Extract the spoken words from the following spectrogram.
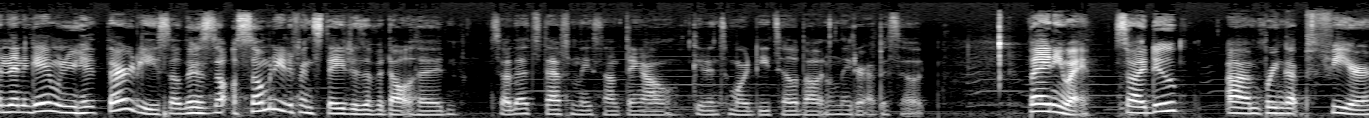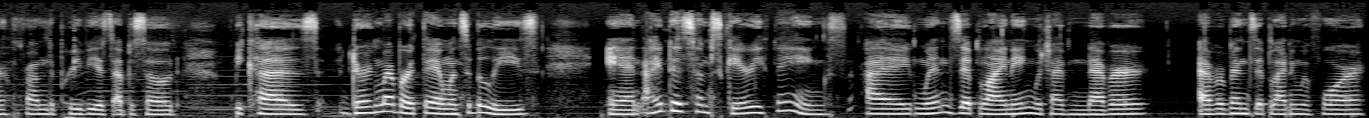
and then again when you hit 30. So there's so many different stages of adulthood. So that's definitely something I'll get into more detail about in a later episode. But anyway, so I do um, bring up fear from the previous episode because during my birthday, I went to Belize and I did some scary things. I went ziplining, which I've never ever been ziplining before.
